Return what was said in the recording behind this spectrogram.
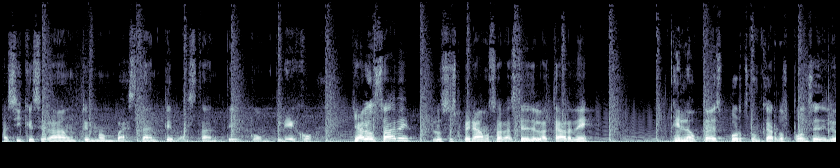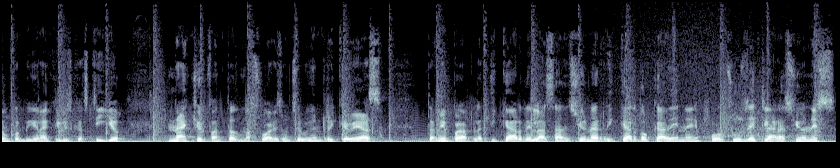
Así que será un tema bastante, bastante complejo. Ya lo sabe, los esperamos a las 3 de la tarde en la Octava Sports con Carlos Ponce de León, con Miguel Ángel Luis Castillo, Nacho el Fantasma Suárez, un servidor Enrique Veas. También para platicar de la sanción a Ricardo Cadena eh, por sus declaraciones.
